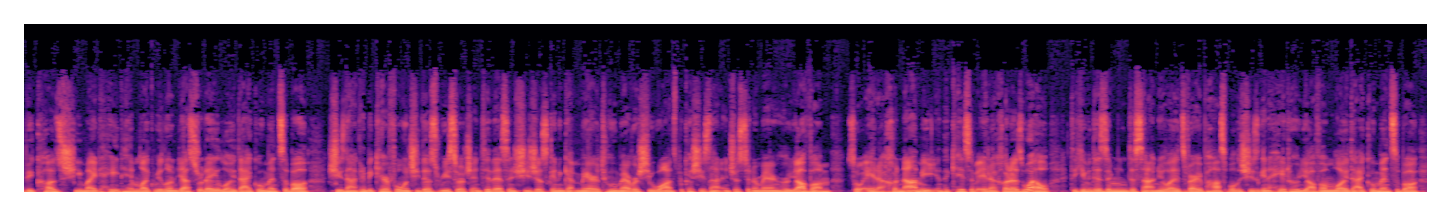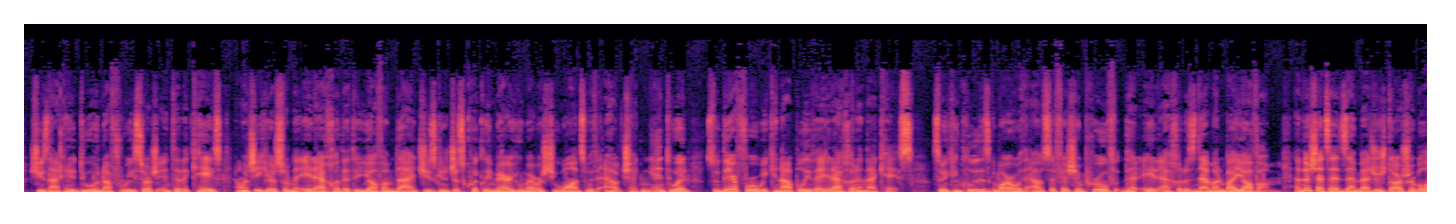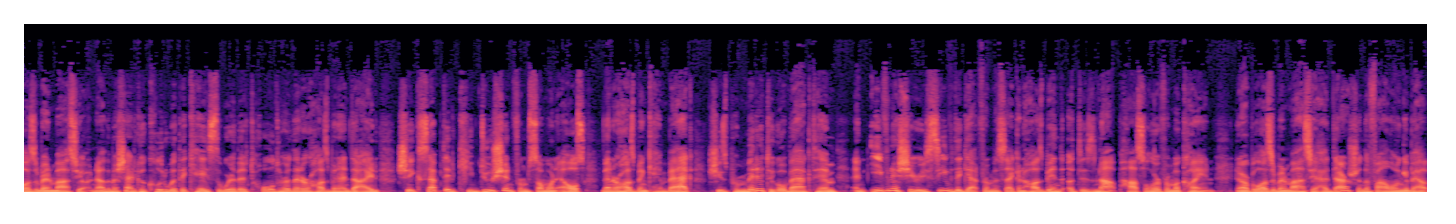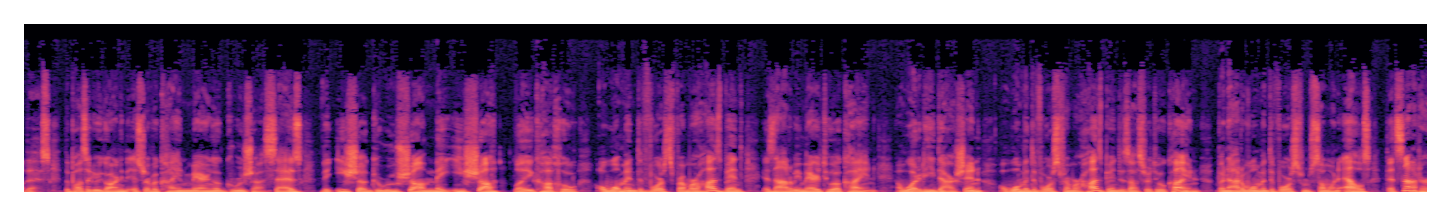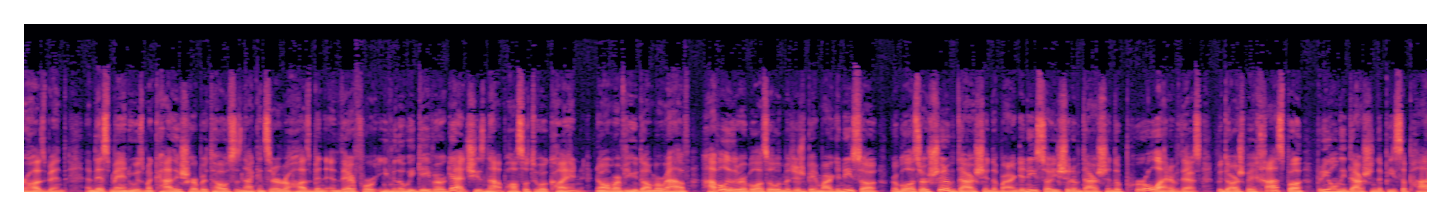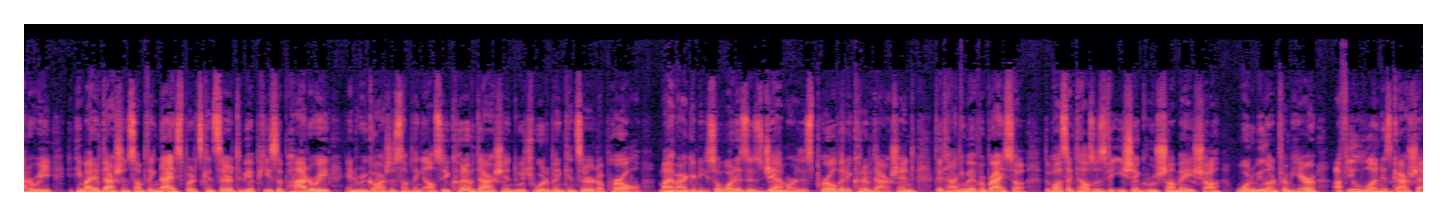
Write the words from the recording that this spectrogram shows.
Because she might hate him, like we learned yesterday, she's not going to be careful when she does research into this, and she's just going to get married to whomever she wants because she's not interested in marrying her yavam. So Eid Echad in the case of Eid Echad as well, to give the Zimrin Desanule, it's very possible that she's going to hate her yavam loy daiku She's not going to do enough research into the case, and when she hears from the Echad that the yavam died, she's going to just quickly marry whomever she wants without checking into it. So therefore, we cannot believe the Eid Echad in that case. So we conclude this Gemara without sufficient proof that Eid Echad is neman by yavam. And the Mishnah said Zem Darsha Belazar ben Masya. Now the Mishnah concluded with a case where they told her that her husband had died. She accepted kiddushin from someone else. Then her husband came back. She's permitted to go back to him, and even if she received a get from the second husband, it does not passel her from a kain. Now, Abelazar ben Masya had darshan the following about this. The pasuk regarding the Isra of a kain marrying a grusha says, "The isha grusha me isha laikachu." A woman divorced from her husband is not to be married to a kain. And what did he darshan? A woman divorced from her husband is usher to a kain, but not a woman divorced from someone else that's not her husband. And this man who is makadish her betos is not considered a husband, and therefore, even though he gave her a get, she's not passel to a kain. Now, Amar Yehuda Marav, Havali the Rebbe Lazar Lemidrash Be Marganisa. Rebbelazar should have darshan the Marganisa. He should have darshan the pearl out of this. V'darsh Bechaspa, but he only darshan the piece of pottery. He might have darshan something nice, but it's considered to be a piece of pottery in regards to something else he could have darshaned, which would have been considered a pearl. My Marganisa, what is this gem or this pearl that he could have darshaned? The Tanya, we have a brisa. The pasuk tells us V'isha grusha meisha. What do we learn from here? Afil lun is garsha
